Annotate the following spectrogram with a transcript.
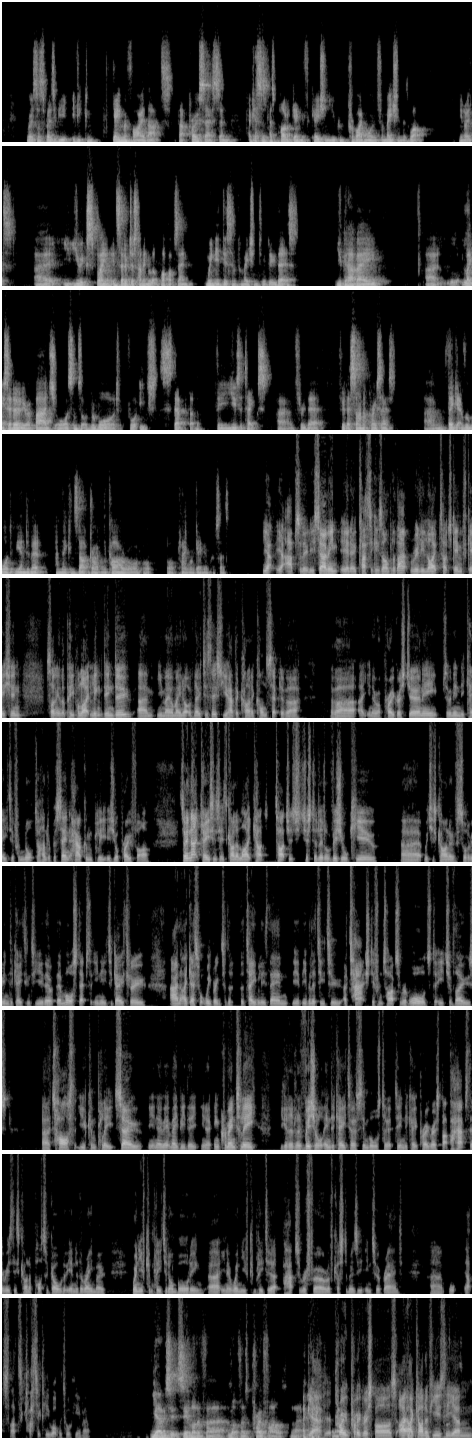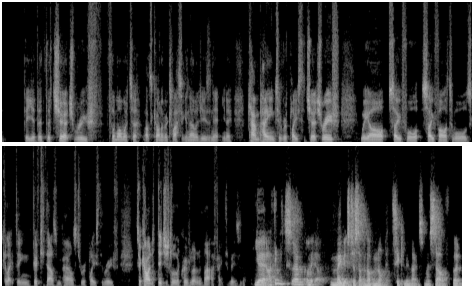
Whereas i suppose if you if you can gamify that that process and i guess as, as part of gamification you can provide more information as well. You know it's uh, you, you, explain instead of just having a little pop-up saying we need this information to do this you could have a uh, like you said earlier a badge or some sort of reward for each step that the, the user takes uh, through their through their sign up process. Um, they get a reward at the end of it and they can start driving the car or, or, or playing on gaming websites. Yeah yeah absolutely. So i mean you know classic example of that really light touch gamification something that people like LinkedIn do. Um, you may or may not have noticed this. You have the kind of concept of a of a, a, you know a progress journey, so an indicator from naught to 100%. How complete is your profile? So in that case, it's, it's kind of light cut touch. It's just a little visual cue, uh, which is kind of sort of indicating to you there, there are more steps that you need to go through. And I guess what we bring to the, the table is then the, the ability to attach different types of rewards to each of those uh, task that you complete. So, you know, it may be the, you know, incrementally you get a little visual indicator, symbols to, to indicate progress, but perhaps there is this kind of pot of gold at the end of the rainbow when you've completed onboarding, uh, you know, when you've completed a, perhaps a referral of customers into a brand. Uh, that's that's classically what we're talking about. Yeah, we see, see a lot of uh, a lot of those profile. Uh, yeah, pro, progress bars. I, I kind of use the um, the, the the church roof thermometer. That's kind of a classic analogy, isn't it? You know, campaign to replace the church roof. We are so far so far towards collecting fifty thousand pounds to replace the roof. It's a kind of digital equivalent of that, effectively, isn't it? Yeah, I think it's. Um, I mean, maybe it's just something I've not particularly noticed myself, but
